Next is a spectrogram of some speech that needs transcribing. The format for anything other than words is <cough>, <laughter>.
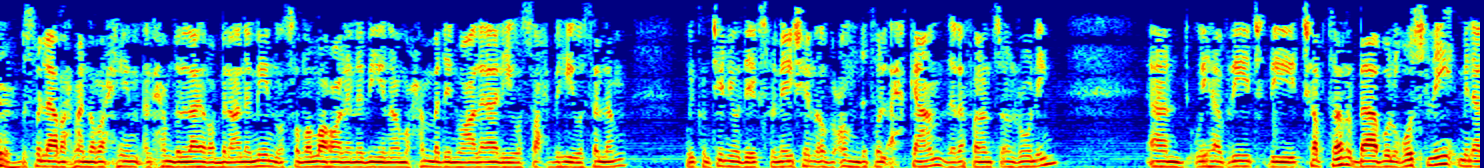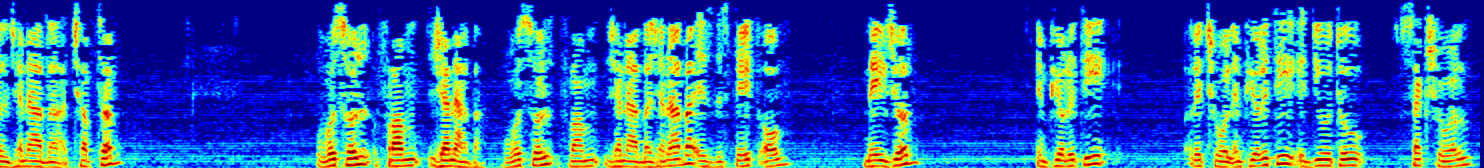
بسم الله الرحمن الرحيم الحمد لله رب العالمين وصلى الله على نبينا محمد وعلى آله وصحبه وسلم We continue the explanation of Umdatul Ahkam, the reference on ruling. And we have reached the chapter Babul Ghusli min al Janaba chapter. Ghusl from Janaba. Ghusl from Janaba. Janaba is the state of major impurity, ritual impurity due to sexual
